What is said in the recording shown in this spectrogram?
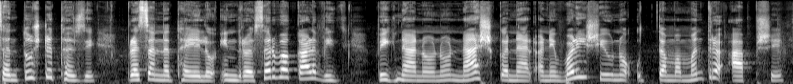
સંતુષ્ટ થશે. પ્રસન્ન થયેલો ઇન્દ્ર સર્વકાળ વિજ્ઞાનોનો નાશ કરનાર અને વળી શિવનો ઉત્તમ મંત્ર આપશે.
